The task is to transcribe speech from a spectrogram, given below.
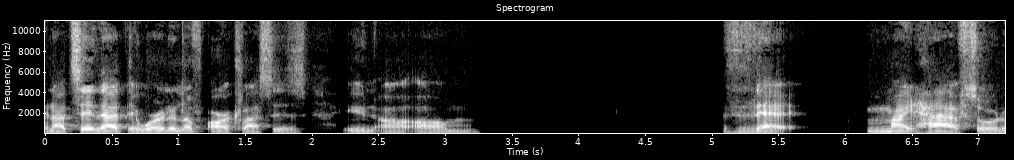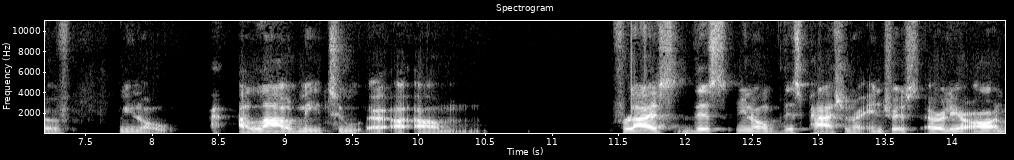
And I'd say that there weren't enough art classes, you know, um, that might have sort of, you know, allowed me to uh, uh um, realize this, you know, this passion or interest earlier on.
